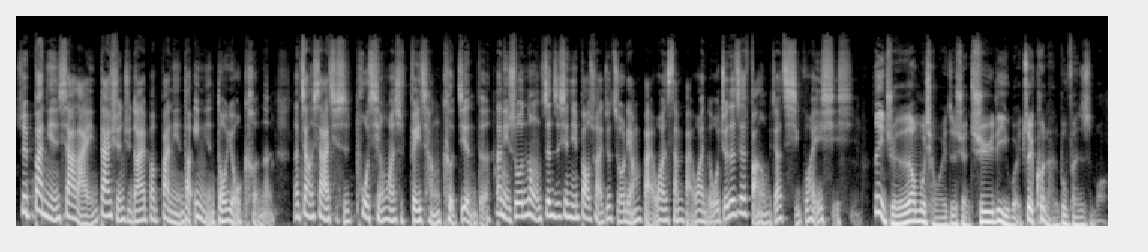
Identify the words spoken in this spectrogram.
所以半年下来，大概选举大概半半年到一年都有可能。那这样下来，其实破千万是非常可见的。那你说那种政治现金爆出来就只有两百万、三百万的，我觉得这反而比较奇怪一些些。那你觉得到目前为止选区域立委最困难的部分是什么？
